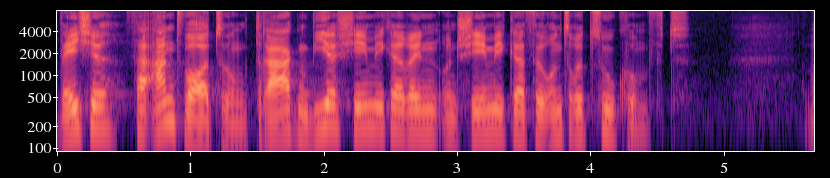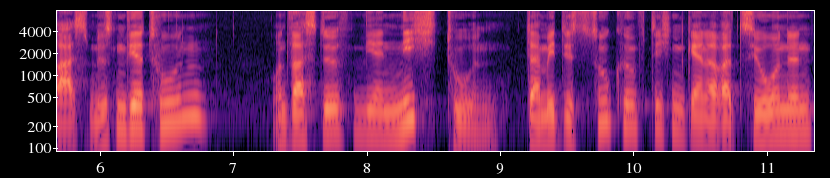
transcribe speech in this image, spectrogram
Welche Verantwortung tragen wir Chemikerinnen und Chemiker für unsere Zukunft? Was müssen wir tun und was dürfen wir nicht tun, damit es zukünftigen Generationen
